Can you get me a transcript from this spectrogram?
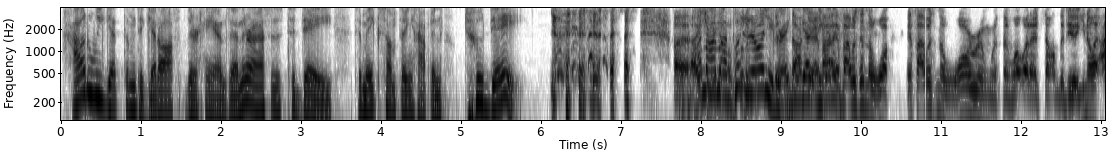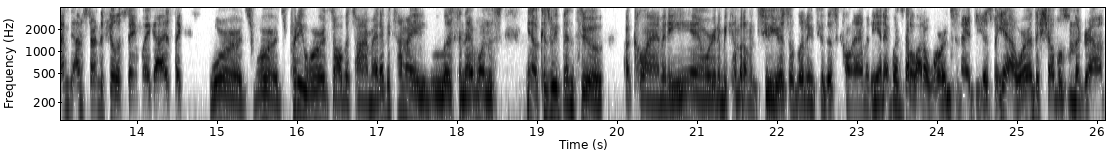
how do we get them to get off their hands and their asses today to make something happen today? I'm, I'm, I'm putting it on you, Greg. You gotta, you if, gotta... I, if, I, was in the war, if I was in the war room with them, what would I tell them to do? You know, what? I'm, I'm starting to feel the same way, guys. Like words, words, pretty words all the time, right? Every time I listen, everyone's, you know, because we've been through a calamity and we're going to be coming up on two years of living through this calamity and everyone's got a lot of words and ideas but yeah where are the shovels in the ground?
